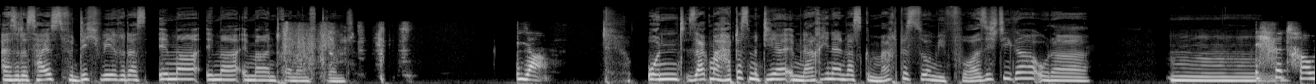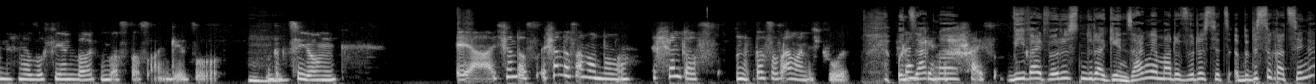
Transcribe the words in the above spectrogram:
Also das heißt, für dich wäre das immer, immer, immer ein Trennungsgrund. Ja, Und sag mal, hat das mit dir im Nachhinein was gemacht? Bist du irgendwie vorsichtiger oder? Mm, ich vertraue nicht mehr so vielen Leuten, was das angeht, so Beziehungen. Ja, ich finde das, ich finde das einfach nur, ich finde das, das ist einfach nicht cool. und sag mal, scheiße. wie weit würdest du da gehen? Sagen wir mal, du würdest jetzt, bist du gerade Single?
